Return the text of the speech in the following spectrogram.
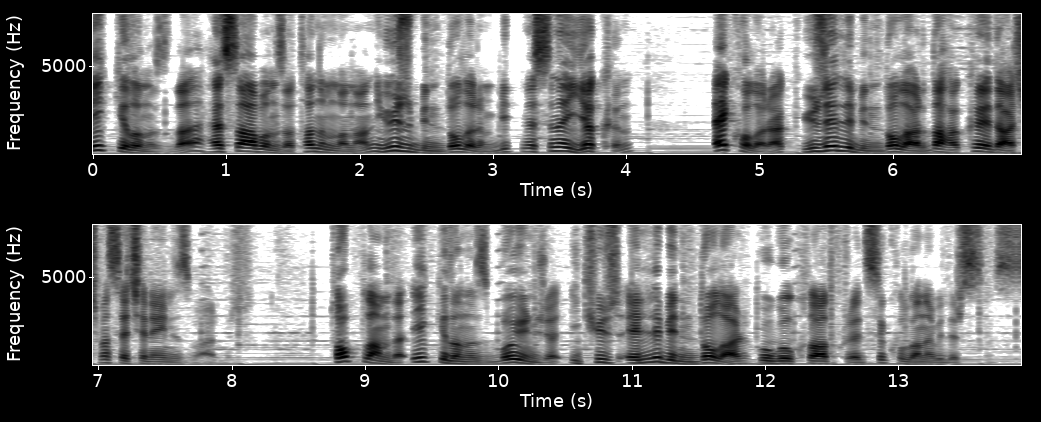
İlk yılınızda hesabınıza tanımlanan 100 bin doların bitmesine yakın, ek olarak 150 bin dolar daha kredi açma seçeneğiniz vardır. Toplamda ilk yılınız boyunca 250 bin dolar Google Cloud kredisi kullanabilirsiniz.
